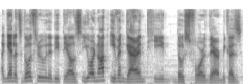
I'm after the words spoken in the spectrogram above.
again, let's go through the details. You are not even guaranteed those four there because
